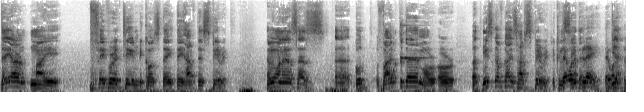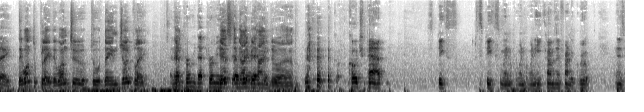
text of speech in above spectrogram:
they are my favorite team because they they have this spirit. Everyone else has a good vibe to them, or or but Misgav guys have spirit. You can They see want to them. play. They want to Yeah, play. They want to play. They want to to. They enjoy playing. and that perm- that Yes, the guy every- behind you. Uh, Coach Pat speaks speaks when, when, when he comes in front of a group, and it's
